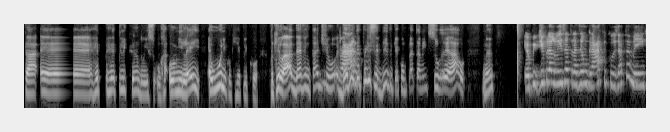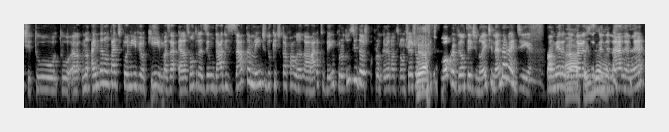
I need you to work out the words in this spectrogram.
tá é, é, replicando isso. O, o Milley é o único que replicou, porque lá devem estar tá de claro. devem ter percebido que é completamente surreal, né? Eu pedi para a Luísa trazer um gráfico exatamente. Tu, tu não, ainda não está disponível aqui, mas a, elas vão trazer um dado exatamente do que tu está falando. A Mara, tu veio produzida hoje para o programa, tu não tinha jogo é. de futebol para ver ontem de noite, né, Danadinha? Palmeiras ah, não estava fazendo é. nada, né?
